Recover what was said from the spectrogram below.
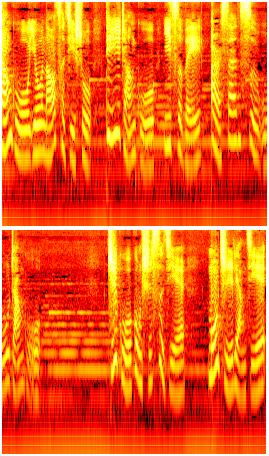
掌骨由挠测计数，第一掌骨依次为二三四五掌骨。指骨共十四节，拇指两节，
